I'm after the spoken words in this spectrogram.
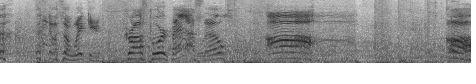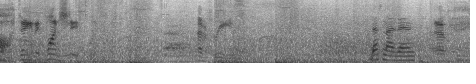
it was a wicked cross court pass, though. Ah! Oh, Oh, dang, it they punched it. I have a freeze. That's not in. Okay.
